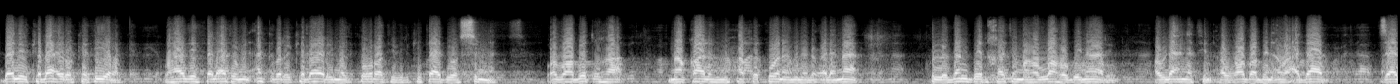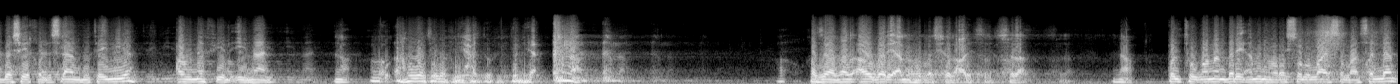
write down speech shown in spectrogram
بل الكبائر كثيرة. وهذه الثلاث من أكبر الكبائر المذكورة في الكتاب والسنة. وضابطها ما قاله المحققون من العلماء. كل ذنب ختمه الله بنار أو لعنة أو غضب أو عذاب. زاد شيخ الإسلام ابن تيمية أو نفي الإيمان. نعم. هو وجب فيه حد في الدنيا. أو برئ منه الرسول عليه الصلاة والسلام. نعم. قلت ومن برئ منه رسول الله صلى الله عليه وسلم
